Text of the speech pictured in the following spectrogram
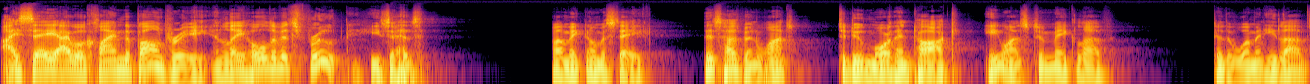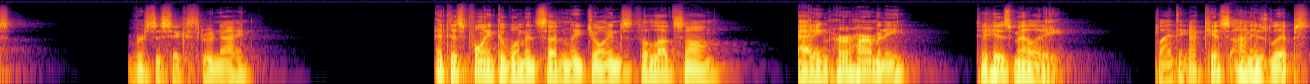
I say I will climb the palm tree and lay hold of its fruit, he says. Well, make no mistake, this husband wants to do more than talk. He wants to make love to the woman he loves. Verses 6 through 9. At this point, the woman suddenly joins the love song, adding her harmony to his melody, planting a kiss on his lips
